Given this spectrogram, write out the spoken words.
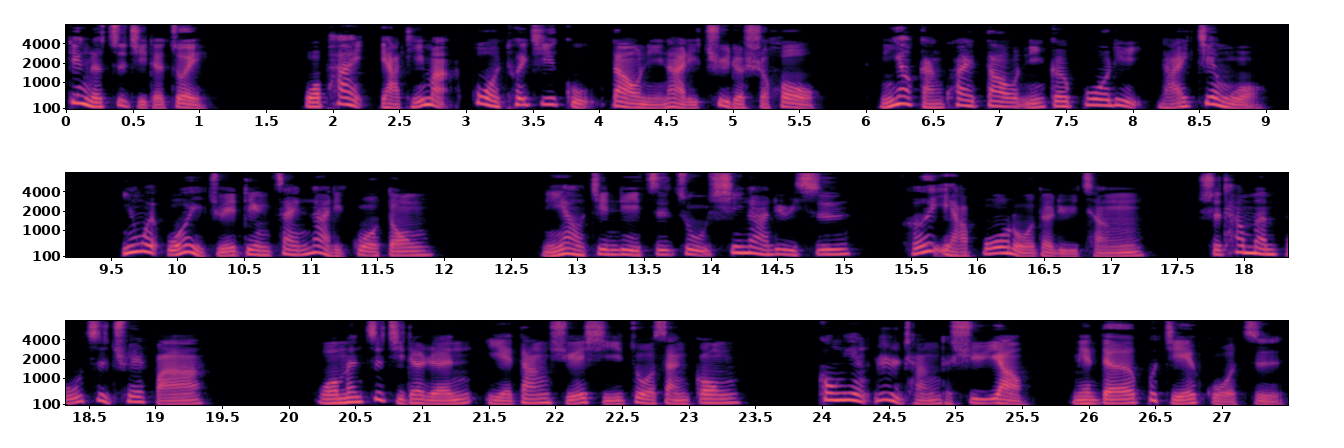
定了自己的罪。我派亚提马或推基谷到你那里去的时候，你要赶快到尼格波利来见我，因为我已决定在那里过冬。你要尽力资助希纳律师和亚波罗的旅程，使他们不致缺乏。我们自己的人也当学习做善功，供应日常的需要，免得不结果子。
